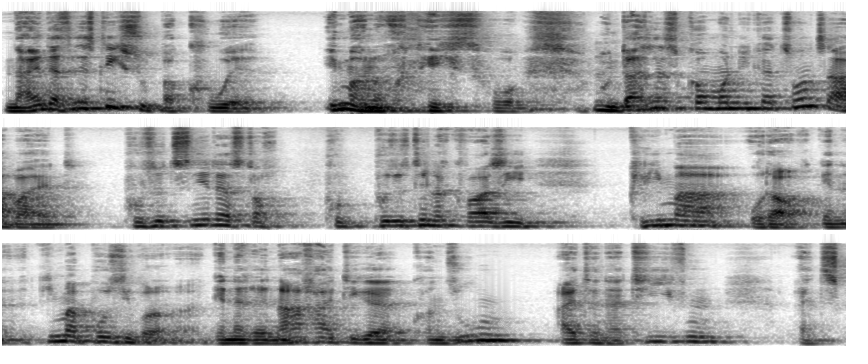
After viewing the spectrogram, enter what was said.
Nein, das ist nicht super cool. Immer noch nicht so. Und das ist Kommunikationsarbeit. Positioniert das doch, positioniert doch quasi Klima oder auch klimapositiv oder generell nachhaltige Konsumalternativen als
